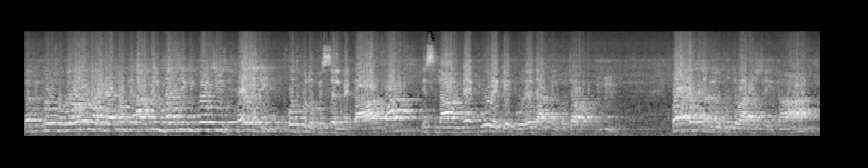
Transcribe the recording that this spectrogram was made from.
کبھی کچھ ہو گیا، اس پر علاج کیونکہ اپنی مرضی کی کوئی چیز ہے ہی نہیں۔ خود کلو فصل میں کافا اسلام میں پورے کے پورے داخل ہو جاؤ۔ کبھی خطوات شیطان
